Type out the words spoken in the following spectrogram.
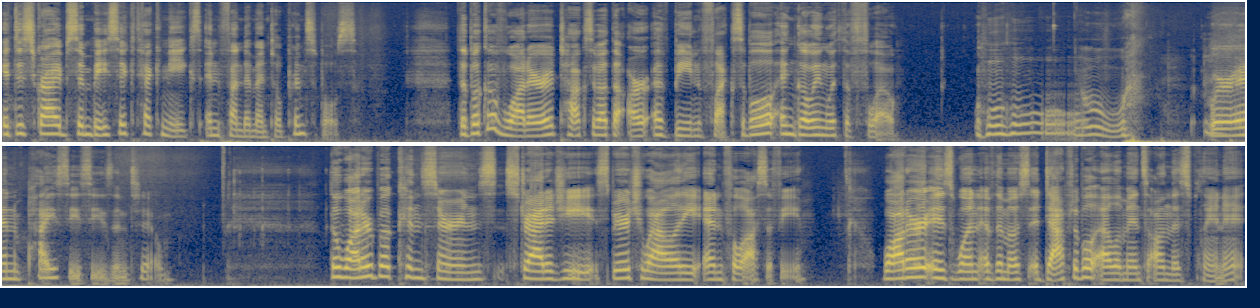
It describes some basic techniques and fundamental principles. The Book of Water talks about the art of being flexible and going with the flow. Ooh. We're in Pisces season too. The water book concerns strategy, spirituality, and philosophy. Water is one of the most adaptable elements on this planet.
